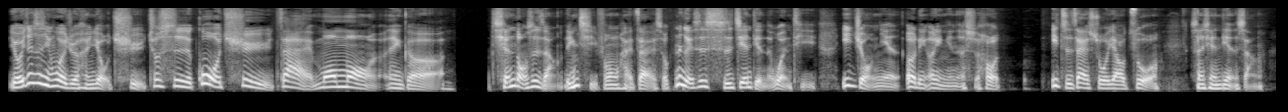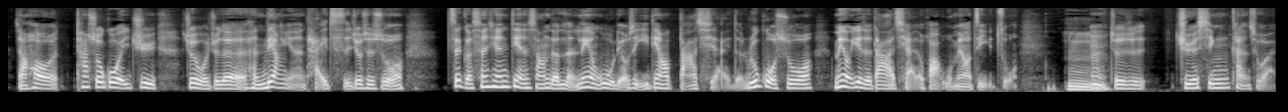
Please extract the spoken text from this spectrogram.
有一件事情我也觉得很有趣，就是过去在 Momo 那个前董事长林启峰还在的时候，那个也是时间点的问题。一九年、二零二零年的时候，一直在说要做生鲜电商，然后他说过一句，就是我觉得很亮眼的台词，就是说这个生鲜电商的冷链物流是一定要搭起来的。如果说没有业者搭起来的话，我们要自己做。嗯嗯，就是决心看得出来。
